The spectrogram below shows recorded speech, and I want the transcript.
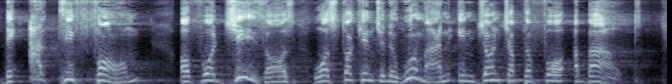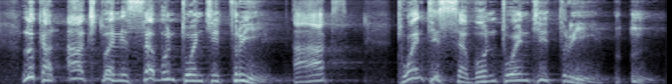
the active form of what Jesus was talking to the woman in John chapter 4 about. Look at Acts 27 23. Acts 27 23.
